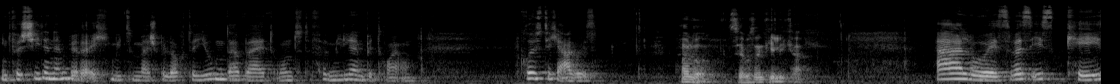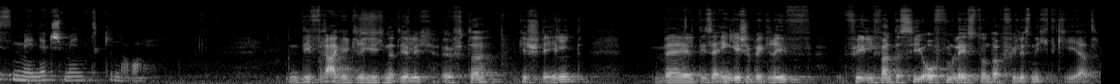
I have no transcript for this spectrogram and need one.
in verschiedenen Bereichen, wie zum Beispiel auch der Jugendarbeit und der Familienbetreuung. Grüß dich, Alois. Hallo, Servus Angelika. Alois, was ist Case Management genau? Die Frage kriege ich natürlich öfter gestellt, weil dieser englische Begriff viel Fantasie offen lässt und auch vieles nicht klärt.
